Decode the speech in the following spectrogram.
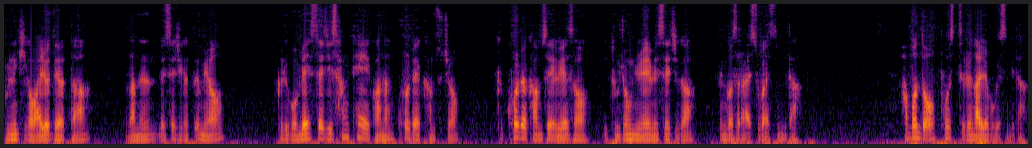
블링키가 완료되었다 라는 메시지가 뜨며 그리고 메시지 상태에 관한 콜백 함수죠. 그 콜백 함수에 의해서 이 두 종류의 메시지가 뜬 것을 알 수가 있습니다. 한 번 더 포스트를 날려보겠습니다.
